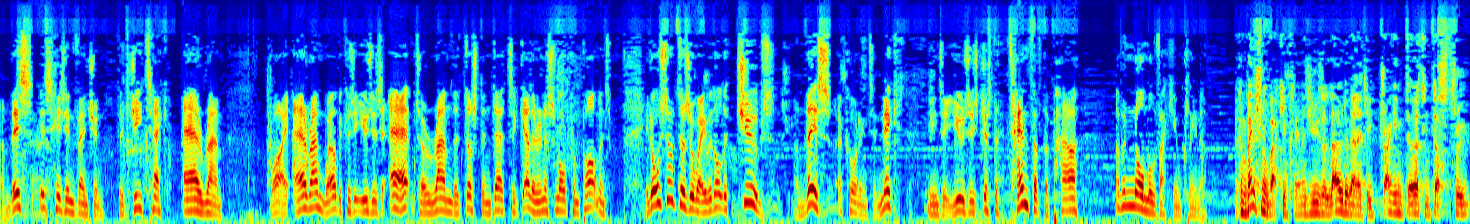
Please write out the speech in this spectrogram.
and this is his invention, the G-Tech Air Ram. Why AirRam? Well, because it uses air to ram the dust and dirt together in a small compartment. It also does away with all the tubes, and this, according to Nick, means it uses just a tenth of the power of a normal vacuum cleaner. Conventional vacuum cleaners use a load of energy dragging dirt and dust through,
